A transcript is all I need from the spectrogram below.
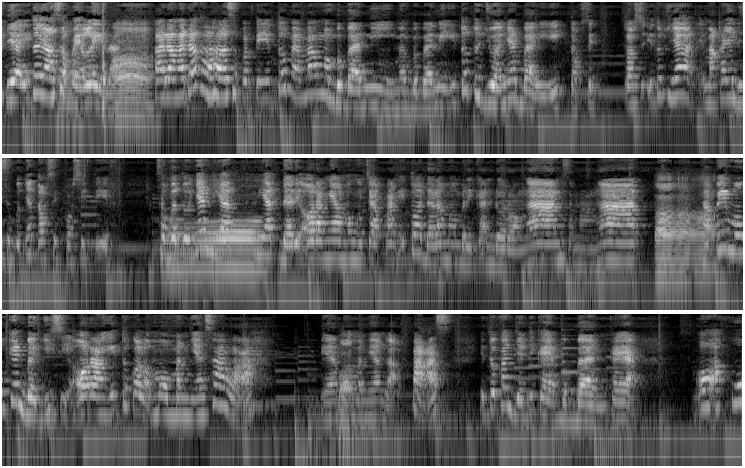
ya itu yang sepele lah Ah. kadang-kadang hal-hal seperti itu memang membebani membebani itu tujuannya baik toxic toxic itu sebenarnya makanya disebutnya toxic positif sebetulnya Oh. niat niat dari orang yang mengucapkan itu adalah memberikan dorongan semangat Ah, ah, ah. tapi mungkin bagi si orang itu kalau momennya salah ya momennya nggak pas itu kan jadi kayak beban kayak oh aku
